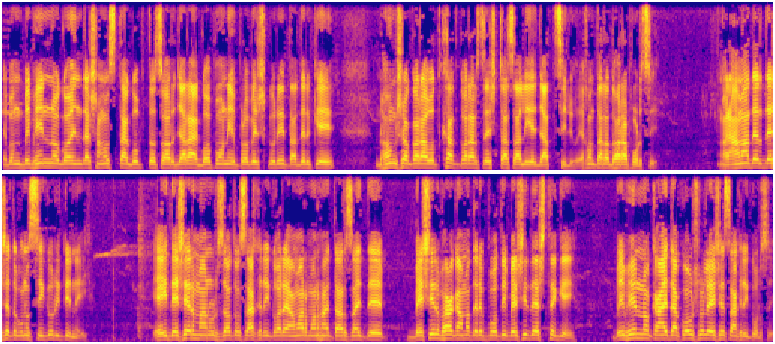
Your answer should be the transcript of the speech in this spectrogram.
এবং বিভিন্ন গোয়েন্দা সংস্থা গুপ্তচর যারা গোপনে প্রবেশ করে তাদেরকে ধ্বংস করা, উৎখাত করার চেষ্টা চালিয়ে যাচ্ছিল। এখন তারা ধরা পড়ছে। আর আমাদের দেশে তো কোনো সিকিউরিটি নেই। এই দেশের মানুষ যত চাকরি করে, আমার মনে হয় তার চাইতে বেশিরভাগ আমাদের প্রতিবেশী দেশ থেকে বিভিন্ন কায়দা কৌশলে এসে চাকরি করছে।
